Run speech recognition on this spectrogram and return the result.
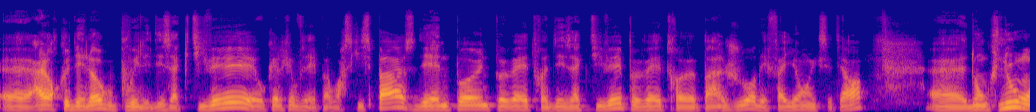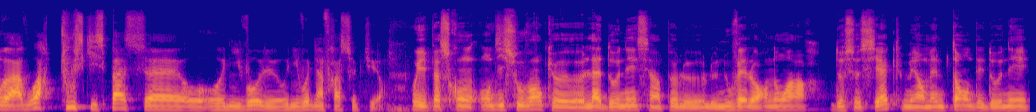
alors que des logs, vous pouvez les désactiver. Auquel cas, vous n'allez pas voir ce qui se passe. Des endpoints peuvent être désactivés, peuvent être pas à jour, défaillants, etc. Euh, donc nous, on va avoir tout ce qui se passe euh, au, niveau de, au niveau de l'infrastructure. Oui, parce qu'on dit souvent que la donnée, c'est un peu le, nouvel or noir de ce siècle, mais en même temps, des données,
